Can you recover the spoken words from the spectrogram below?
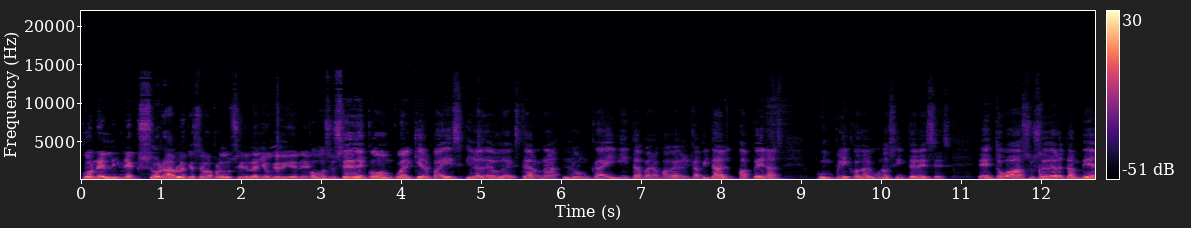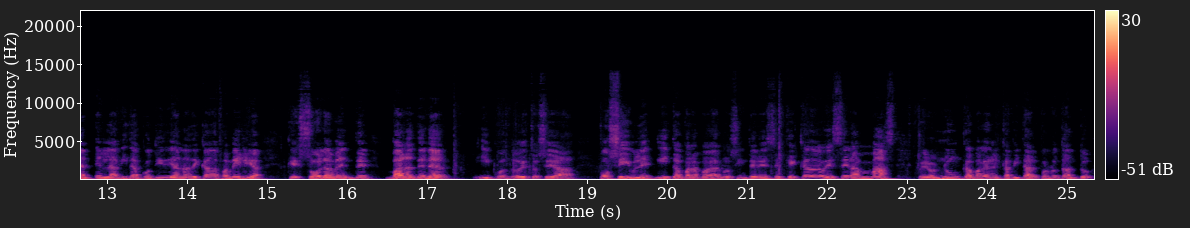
con el inexorable que se va a producir el año que viene. Como sucede con cualquier país y la deuda externa, nunca hay guita para pagar el capital, apenas cumplís con algunos intereses. Esto va a suceder también en la vida cotidiana de cada familia, que solamente van a tener, y cuando esto sea posible, guita para pagar los intereses que cada vez serán más, pero nunca pagar el capital. Por lo tanto,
